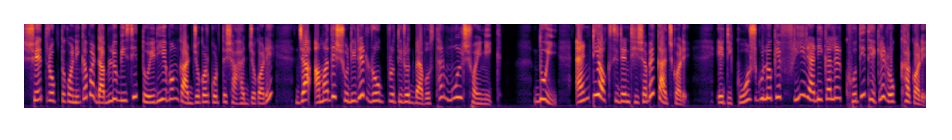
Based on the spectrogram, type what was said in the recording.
শ্বেত রক্তকণিকা বা ডাব্লিউবিসি তৈরি এবং কার্যকর করতে সাহায্য করে, যা আমাদের শরীরের রোগ প্রতিরোধ ব্যবস্থার মূল সৈনিক। দুই, অ্যান্টিঅক্সিডেন্ট হিসাবে কাজ করে। এটি কোষগুলোকে ফ্রি র্যাডিক্যালের ক্ষতি থেকে রক্ষা করে,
